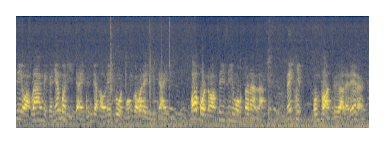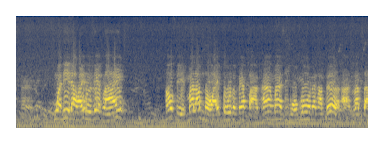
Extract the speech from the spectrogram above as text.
ซีออกล่างนี่ก็ยังบ่ดีใจถึงจะเขาเลขรูดผมก็ไม่ได้ดีใจเพราะบนออกซีซีหกเท่านั้นล่ะในคลิปผมถอดเสื้ออะไรเนี่ยนะงวดนี้ดาวไว้ถูกเรียกหลาย เขาติมาล้ำถวายปูตั้งแต่ปากข้างมาสิบหกโลนะครับ เด้ออ่านรักษา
